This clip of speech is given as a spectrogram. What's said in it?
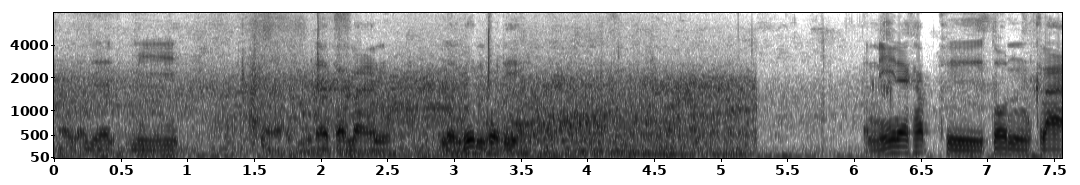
เราก็จะมีได้ประมาณหนึ่งรุ่นพอดี อันนี้นะครับคือต้นกล้า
